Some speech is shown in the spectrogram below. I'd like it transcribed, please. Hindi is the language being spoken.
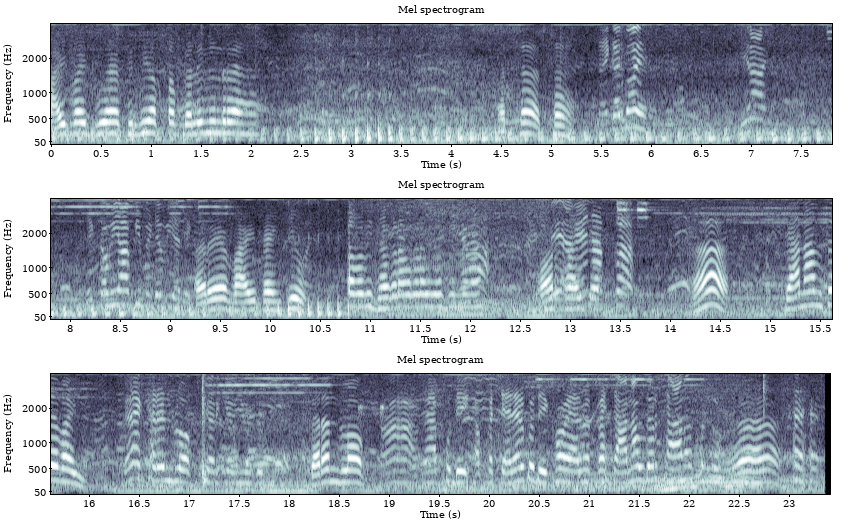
फाइट वाइट हुआ है फिर भी अब सब गले मिल रहे हैं। अच्छा अच्छा हूँ। ये आपकी वीडियो भी है अरे भाई थैंक यू अब अभी झगड़ा वगड़ा हुआ में? और भाई क्या? आपका? हाँ क्या नाम से भाई? मैं करण ब्लॉग्स करके यूट्यूब करण ब्लॉग। हाँ हाँ मैं आपको देख आपका चैनल को देखा हूँ यार मैं पहचाना उधर से आ रहा था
